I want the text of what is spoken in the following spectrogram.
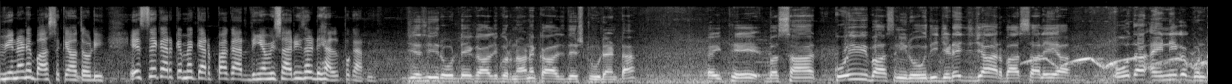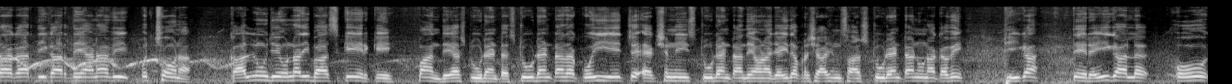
ਵੀ ਇਹਨਾਂ ਨੇ ਬੱਸ ਕਿਉਂ ਤੋੜੀ। ਇਸੇ ਕਰਕੇ ਮੈਂ ਕਿਰਪਾ ਕਰਦੀ ਹਾਂ ਵੀ ਸਾਰੀ ਸਾਡੀ ਹੈਲਪ ਕਰਨ। ਜੀ, ਅਸੀਂ ਰੋਡੇ ਕਾਲਜ, ਗੁਰੂ ਨਾਨਕ ਕਾਲਜ ਦੇ ਸਟੂਡੈਂਟ ਆ ਇੱਥੇ ਬੱਸਾਂ, ਕੋਈ ਵੀ ਬੱਸ ਨਹੀਂ ਰੋਕਦੀ। ਜਿਹੜੇ ਜੁਝਾਰ ਬੱਸ ਵਾਲੇ ਆ, ਉਹ ਤਾਂ ਇੰਨੀ ਕੁ ਗੁੰਡਾਗਰਦੀ ਕਰਦੇ ਆ ਨਾ ਵੀ ਪੁੱਛੋ ਨਾ। ਕੱਲ ਨੂੰ ਜੇ ਉਹਨਾਂ ਦੀ ਬੱਸ ਘੇਰ ਕੇ ਭਾਂਦੇ ਆ ਸਟੂਡੈਂਟ, ਸਟੂਡੈਂਟਾਂ ਦਾ ਕੋਈ ਇਹ ਚ ਐਕਸ਼ਨ ਨਹੀਂ ਸਟੂਡੈਂਟਾਂ ਦੇ ਆਉਣਾ ਚਾਹੀਦਾ, ਪ੍ਰਸ਼ਾਸਨ ਸਾ, ਸਟੂਡੈਂਟਾਂ ਨੂੰ ਨਾ ਕਵੇ, ਠੀਕ ਆ? ਤੇ ਰਹੀ ਗੱਲ, ਉਹ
